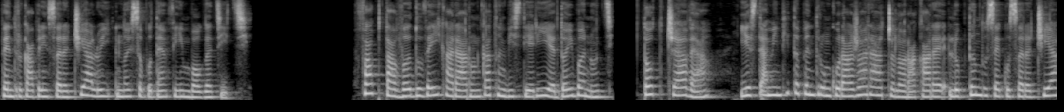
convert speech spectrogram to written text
pentru ca prin sărăcia lui noi să putem fi îmbogățiți. Fapta văduvei care a aruncat în vistierie doi bănuți, tot ce avea, este amintită pentru încurajarea acelora care, luptându-se cu sărăcia,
